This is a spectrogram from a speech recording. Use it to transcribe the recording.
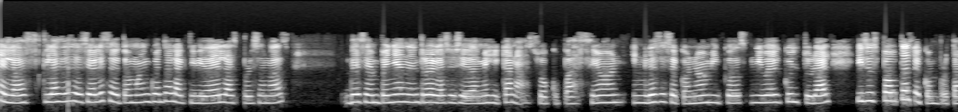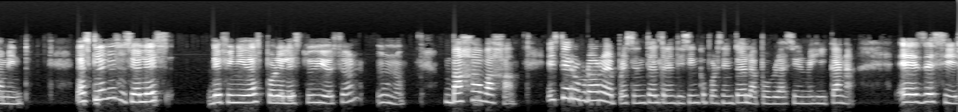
de las clases sociales se tomó en cuenta la actividad que las personas desempeñan dentro de la sociedad mexicana, su ocupación, ingresos económicos, nivel cultural y sus pautas de comportamiento. Las clases sociales definidas por el estudio son 1. Baja baja. Este rubro representa el 35% de la población mexicana, es decir,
